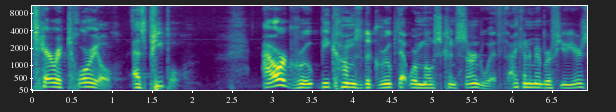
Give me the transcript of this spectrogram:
territorial as people. Our group becomes the group that we're most concerned with. I can remember a few years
